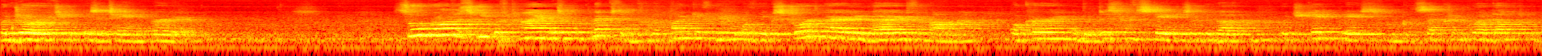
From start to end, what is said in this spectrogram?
majority is attained earlier. So broad a sweep of time is perplexing from the point of view of the extraordinarily varied phenomena occurring in the different stages of development which take place from conception to adulthood,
